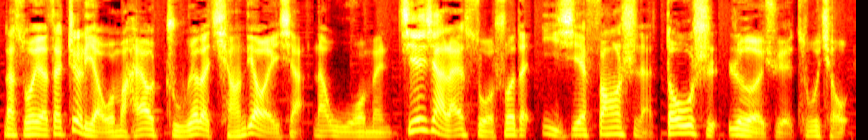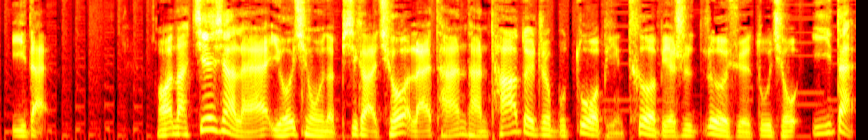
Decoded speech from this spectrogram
那所以啊，在这里啊，我们还要主要的强调一下，那我们接下来所说的一些方式呢，都是热血足球一代。好，那接下来有请我们的皮卡丘来谈谈他对这部作品，特别是《热血足球一代》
